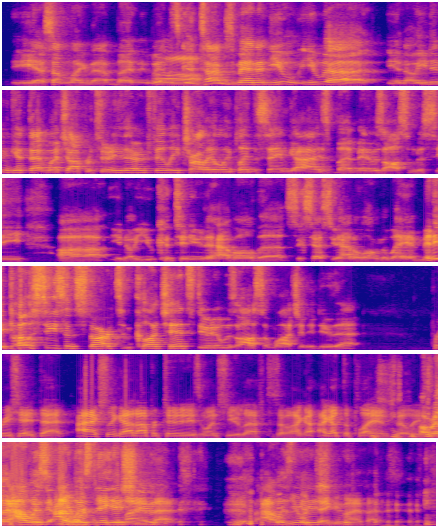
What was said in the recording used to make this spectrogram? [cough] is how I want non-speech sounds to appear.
Yeah, something like that. But it was oh. good times, man. And you, you, uh, you know, you didn't get that much opportunity there in Philly. Charlie only played the same guys, but man, it was awesome to see. Uh, you know, you continue to have all the success you had along the way, and many [laughs] postseason starts and clutch hits, dude. It was awesome watching you do that. Appreciate that. I actually got opportunities once you left, so I got I got to play in Philly. [laughs] oh, really? I was I was the issue. [laughs] I was you were issue. taking my back. [laughs]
